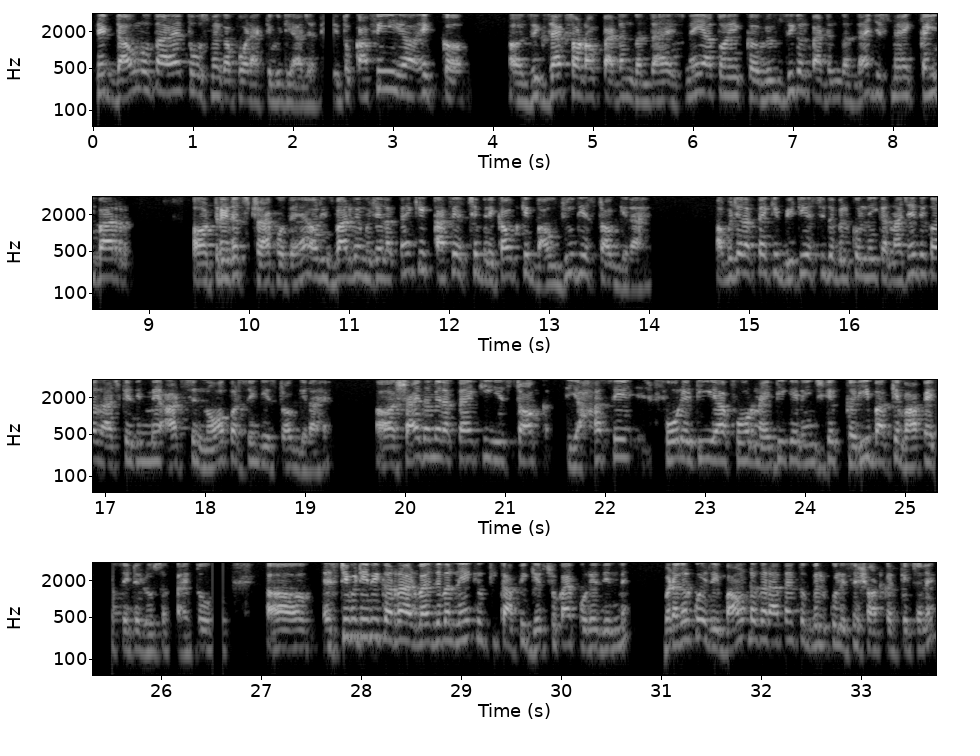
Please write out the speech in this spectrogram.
एक डाउन होता है तो उसमें अपवर्ड एक्टिविटी आ जाती है। तो काफ़ी एक जिग्जैग सॉर्ट ऑफ़ पैटर्न बनता है इसमें या तो एक म्यूजिकल पैटर्न बनता है जिसमें कई बार ट्रेडर्स ट्रैप होते हैं और इस बार में मुझे लगता है कि काफ़ी अच्छे ब्रेकआउट के बावजूद ये स्टॉक गिरा है। अब मुझे लगता है कि बीटीएससी तो बिल्कुल नहीं करना चाहिए बिकॉज़ आज के दिन में आठ से नौ परसेंट ये स्टॉक गिरा है। uh, शायद हमें लगता है कि ये स्टॉक यहाँ से 480 या 490 के रेंज के करीब आके वहाँ पे सेटल हो सकता है। तो एस uh, भी कर है एडवाइजेबल नहीं क्योंकि काफ़ी गिर चुका है पूरे दिन में। बट अगर कोई रिबाउंड अगर आता है तो बिल्कुल इसे शॉर्ट करके चले।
